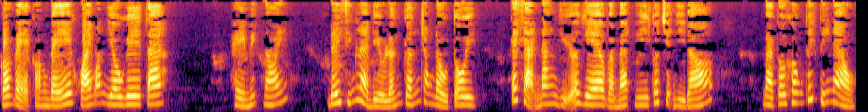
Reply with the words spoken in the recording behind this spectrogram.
Có vẻ con bé khoái món dâu ghê ta. Hay Mick nói, đấy chính là điều lấn cấn trong đầu tôi. Cái khả năng giữa Gale và Maggie có chuyện gì đó mà tôi không thích tí nào.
